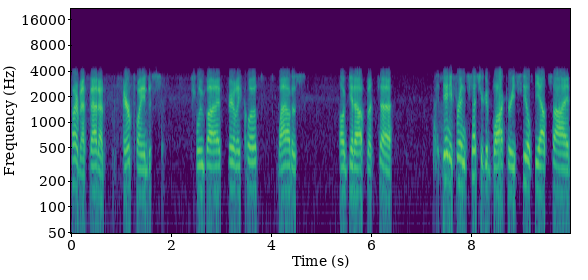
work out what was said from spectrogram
Sorry about that. An airplane just flew by fairly close, loud as I'll get up. But uh, Danny Friend's such a good blocker. He seals the outside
